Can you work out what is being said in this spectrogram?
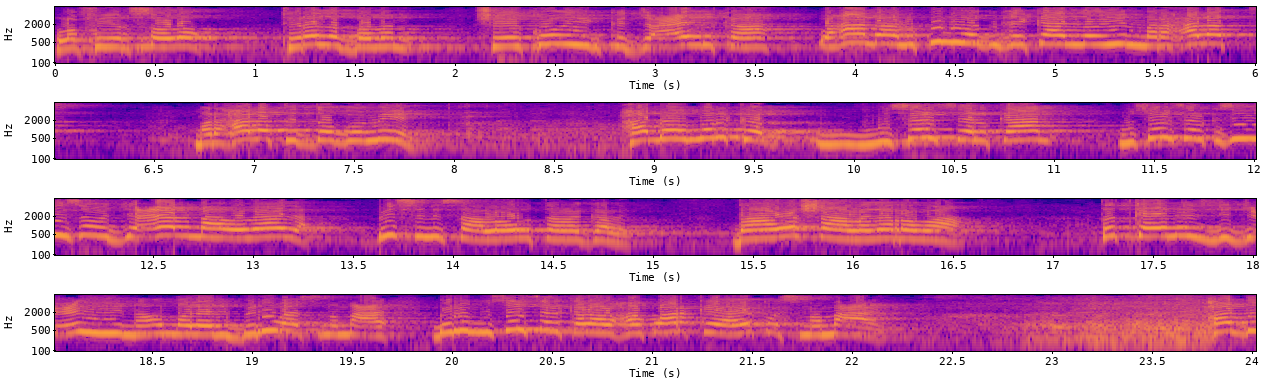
la fiirsado tirada badan sheekooyinka jacaylka ah. Waxaan dhahna kulligood maxay ka hadlooyiin marxalad? Marxalati dobomiin hadhow marka musalsalkan musalsalka sidiisaba jaceyl maha ogaada businessaa loogu talagalay daawashaa laga rabaa. Dadka inay isjejecel yihiin ha u malaynin beri waa isna nacay beri musalsal kale waxaa ku arkaya ayakoo isna nacay hadda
